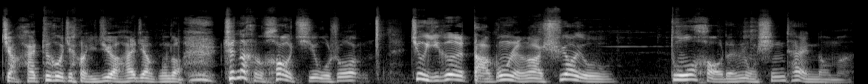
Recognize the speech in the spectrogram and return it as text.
讲，还最后讲一句啊，还讲工作，真的很好奇。我说，就一个打工人啊，需要有多好的那种心态，你知道吗？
